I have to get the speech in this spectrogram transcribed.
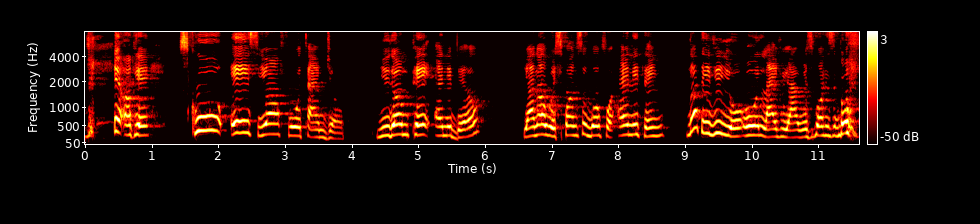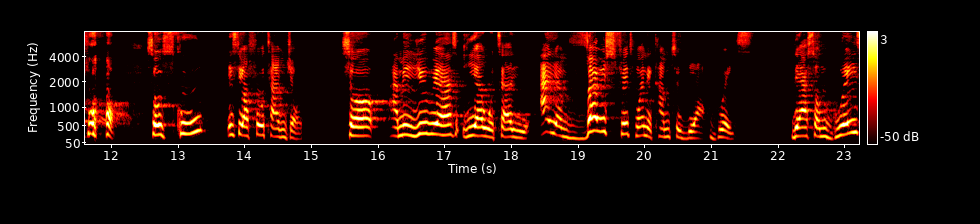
okay? School is your full time job. You don't pay any bill. You are not responsible for anything. Not even your own life you are responsible for. So school is your full time job. So I mean, you here will tell you, I am very strict when it comes to their grace. There are some grace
